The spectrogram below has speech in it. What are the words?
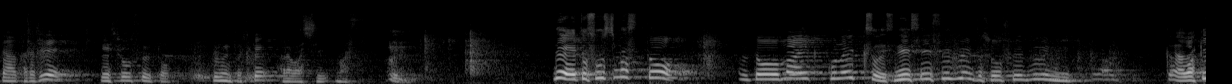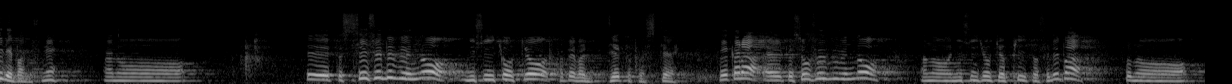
た形で小数と部分として表します。で、えっと、そうしますと、とまあ、この x をですね、整数部分と小数部分に分ければですね、あのえーと、整数部分の二進表記を例えば z として、それから、えーと、小数部分のあの二進表記を p とすれば、その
